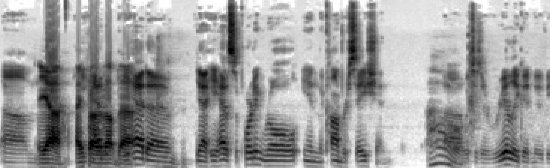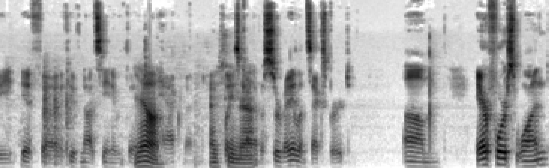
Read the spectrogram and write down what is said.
Um, yeah i thought had- about that He had a yeah, he had a supporting role in The Conversation, oh uh, which is a really good movie. If uh, if you've not seen it with uh, Yeah. Gene Hackman, i've seen plays kind of a surveillance expert. Um, Air Force One,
